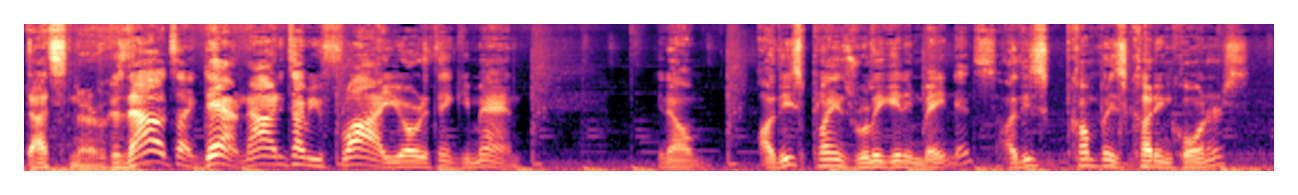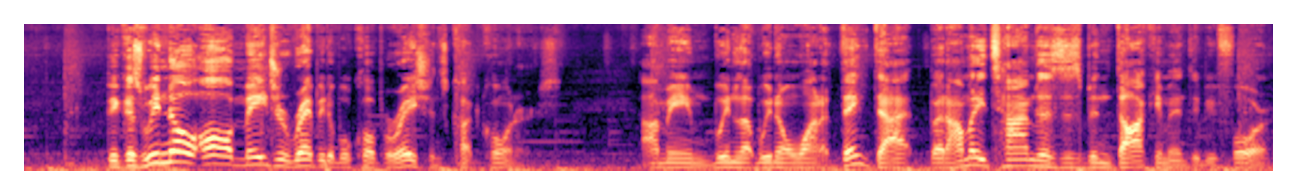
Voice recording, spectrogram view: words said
That's nerve because now it's like, damn. Now anytime you fly, you're already thinking, man, you know, are these planes really getting maintenance? Are these companies cutting corners? Because we know all major reputable corporations cut corners. I mean, we we don't want to think that, but how many times has this been documented before?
